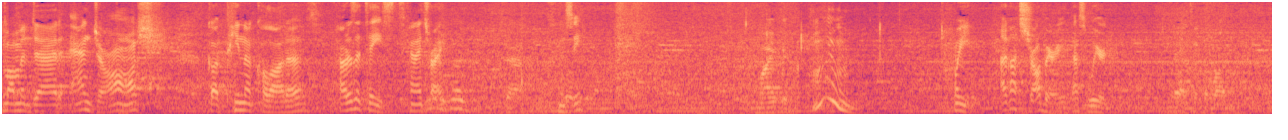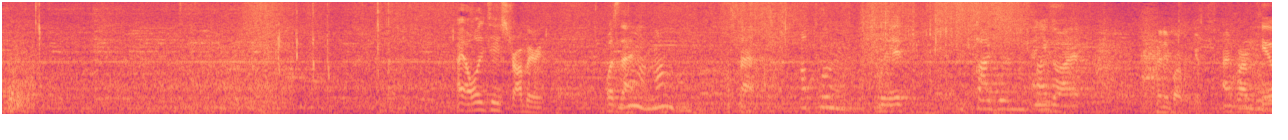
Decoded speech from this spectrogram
Mom and dad and Josh got pina coladas. How does it taste? Can I try? Can you see? My Mmm. Wait, I got strawberry. That's weird. I only taste strawberry. What's that? What's that? Apple. With and you got Penny barbecue. and barbecue,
